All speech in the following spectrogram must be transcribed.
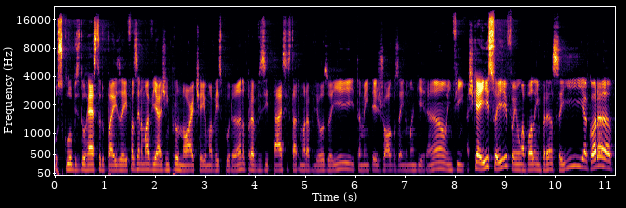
os clubes do resto do país aí fazendo uma viagem para o norte aí uma vez por ano para visitar esse estado maravilhoso aí e também ter jogos aí no Mangueirão, enfim. Acho que é isso aí, foi uma boa lembrança aí e agora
